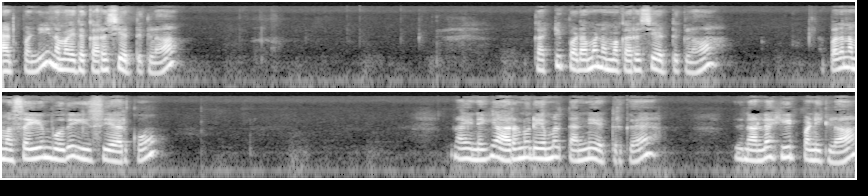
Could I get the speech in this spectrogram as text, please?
ஆட் பண்ணி நம்ம இதை கரைச்சி எடுத்துக்கலாம். கட்டிப்படாமல் நம்ம கரைச்சி எடுத்துக்கலாம். அப்போ தான் நம்ம செய்யும்போது ஈஸியாக இருக்கும். நான் இன்றைக்கி அறநூறு எம்எல் தண்ணி எடுத்திருக்கேன். இது நல்லா ஹீட் பண்ணிக்கலாம்.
